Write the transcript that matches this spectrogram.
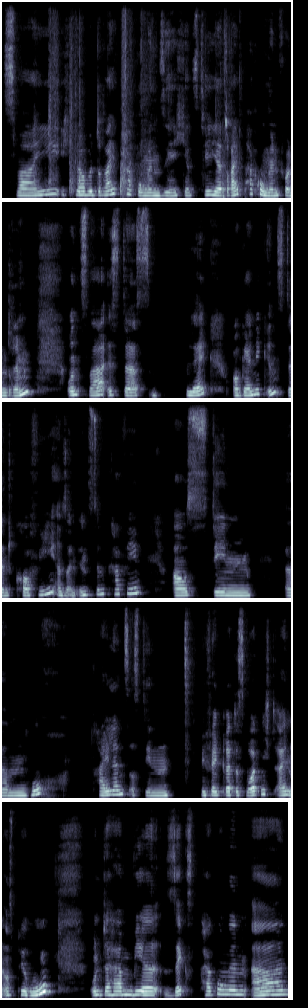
zwei, ich glaube drei Packungen sehe ich jetzt hier. Ja, drei Packungen von drin. Und zwar ist das Black Organic Instant Coffee, also ein Instant Kaffee aus den ähm, Hoch Highlands, aus den mir fällt gerade das Wort nicht ein, aus Peru. Und da haben wir sechs Packungen A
